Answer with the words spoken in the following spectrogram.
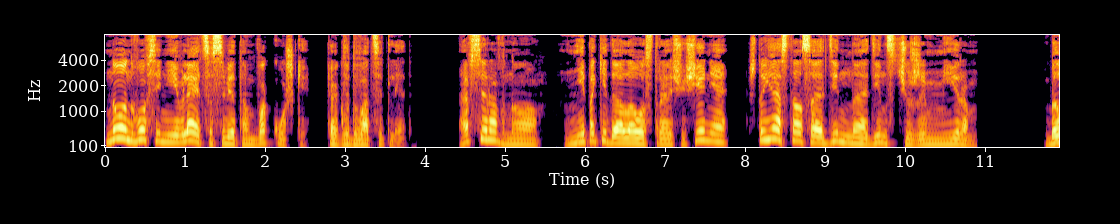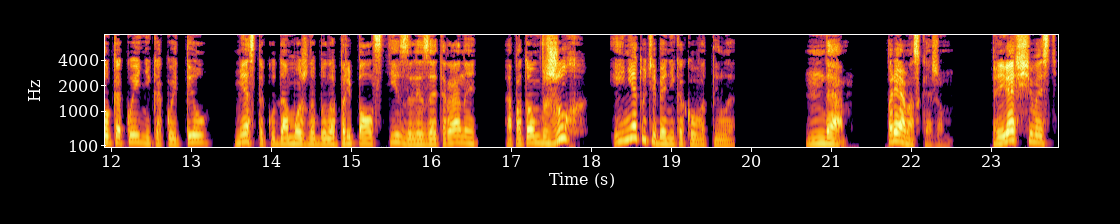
но он вовсе не является светом в окошке, как в 20 лет. А все равно не покидало острое ощущение, что я остался один на один с чужим миром. Был какой-никакой тыл, место, куда можно было приползти, залезать раны, а потом вжух и нет у тебя никакого тыла. да, прямо скажем. Привязчивость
